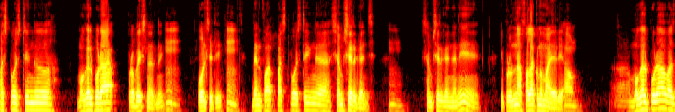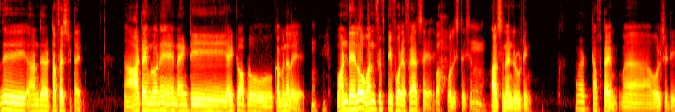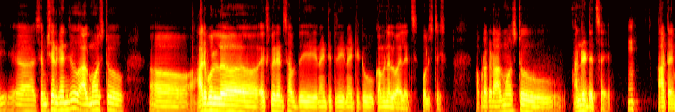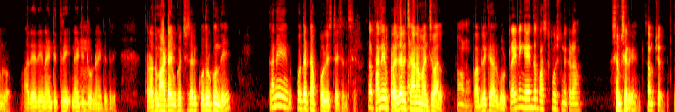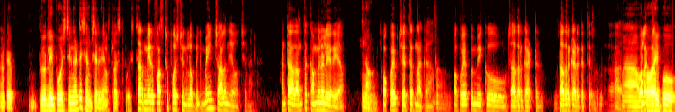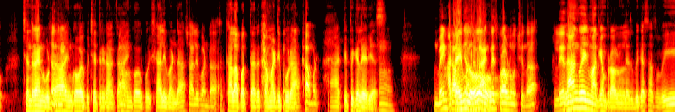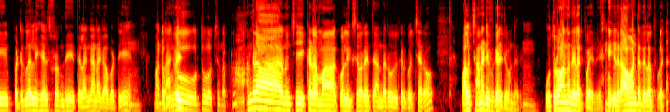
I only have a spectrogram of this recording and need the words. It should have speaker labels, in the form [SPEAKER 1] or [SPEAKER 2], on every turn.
[SPEAKER 1] First posting Mogalpura ప్రొబేషనర్ని old city then first posting Shamsherganj
[SPEAKER 2] um,
[SPEAKER 1] Shamsherganj అని ఇప్పుడున్న Falaknuma area Mogalpura was the and toughest time ఆ టైంలోనే ninety ఎయిట్లో అప్పుడు communal అయ్యాయి. వన్ డేలో వన్ ఫిఫ్టీ ఫోర్ ఎఫ్ఐఆర్స్ అయ్యాయి. Police station. Arson and looting tough time old city Shamsherganj almost horrible experience of the ninety three ninety two communal violence police station అప్పుడు అక్కడ almost hundred deaths అయ్యాయి.
[SPEAKER 2] ఉమ్,
[SPEAKER 1] ఆ టైంలో అదేది ninety three ninety two ninety three తర్వాత మా టైంకి వచ్చేసరికి కుదురుకుంది. కానీ కొద్దిగా టఫ్ పోలీస్ స్టేషన్స్
[SPEAKER 2] సార్
[SPEAKER 1] కానీ ప్రజలు చాలా మంచి వాళ్ళు పబ్లిక్ ఆర్ గుడ్
[SPEAKER 2] ట్రైనింగ్ అయింది సార్ ఫస్ట్ పోస్టింగ్ ఇక్కడ
[SPEAKER 1] శంషేర్గంజ్
[SPEAKER 2] సంచర్
[SPEAKER 1] అంటే ప్యూర్లీ పోస్టింగ్ అంటే శంషేర్గంజ్ ఫస్ట్ పోస్ట్
[SPEAKER 2] సార్ మీరు ఫస్ట్ పోస్టింగ్లో మీకు మెయిన్ ఛాలెంజ్ ఏమొచ్చిందండి? అంటే అదంతా కమ్యూనల్ ఏరియా ఒకవైపు చెత్తర్నాక ఒకవైపు మీకు చాదర్ఘాట్ చాదర్ఘాట్
[SPEAKER 1] ఒకవైపు చంద్రాయన్ గుట్ట ఇంకోవైపు ఛత్రినాక ఇంకోవైపు Shalibanda
[SPEAKER 2] Shalibanda.
[SPEAKER 1] Kalapathar Kamatipura. Typical areas
[SPEAKER 2] main
[SPEAKER 1] టైంలో-
[SPEAKER 2] లాంగ్వేజ్ ప్రాబ్లం వచ్చిందా? లేదు.
[SPEAKER 1] లాంగ్వేజ్ మాకేం ప్రాబ్లం లేదు. Because of we particularly hails from the Telangana కాబట్టి
[SPEAKER 2] అంటే ఉర్దూ వచ్చినప్పుడు?
[SPEAKER 1] ఆంధ్ర నుంచి ఇక్కడ మా కొలీగ్స్ ఎవరైతే అందరూ ఇక్కడికి వచ్చారో వాళ్ళకి చాలా డిఫికల్టీ ఉండేది.
[SPEAKER 2] ఉమ్,
[SPEAKER 1] ఉత్తరం అన్న తెలియకపోయేది ఇది రావంటే తెలియకపోయేది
